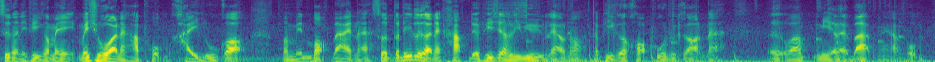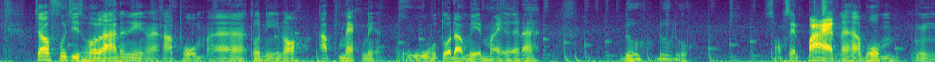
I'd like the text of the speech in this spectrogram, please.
ซึ่งอันนี้พี่ก็ไม่ไม่ชัวร์นะครับผม ใครรู้ก็มาเม้นบอกได้นะ ส่วนตัวที่เหลือนะครับ เดี๋ยวพี่จะรีวิวอยู่แล้วเนาะ แต่พี่ก็ขอพูดไว้ก่อนนะ เออว่ามีอะไรบ้างนะครับผมเจ้าฟูจิโทระนั่นเองนะครับผมอ่าตัวนี้เนาะอัพแม็กเนี่ยโอ้โหตัวดาเมจใหม่เลยนะ ดูดูดูสองแสนแปดนะครับผมอืม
